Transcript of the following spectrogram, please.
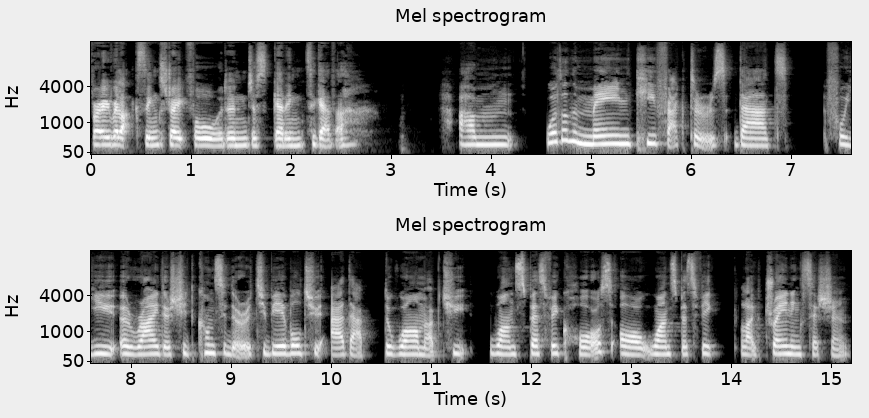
very relaxing, straightforward, and just getting together. Um, what are the main key factors that for you a rider should consider to be able to adapt the warm up to one specific horse or one specific like training session?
